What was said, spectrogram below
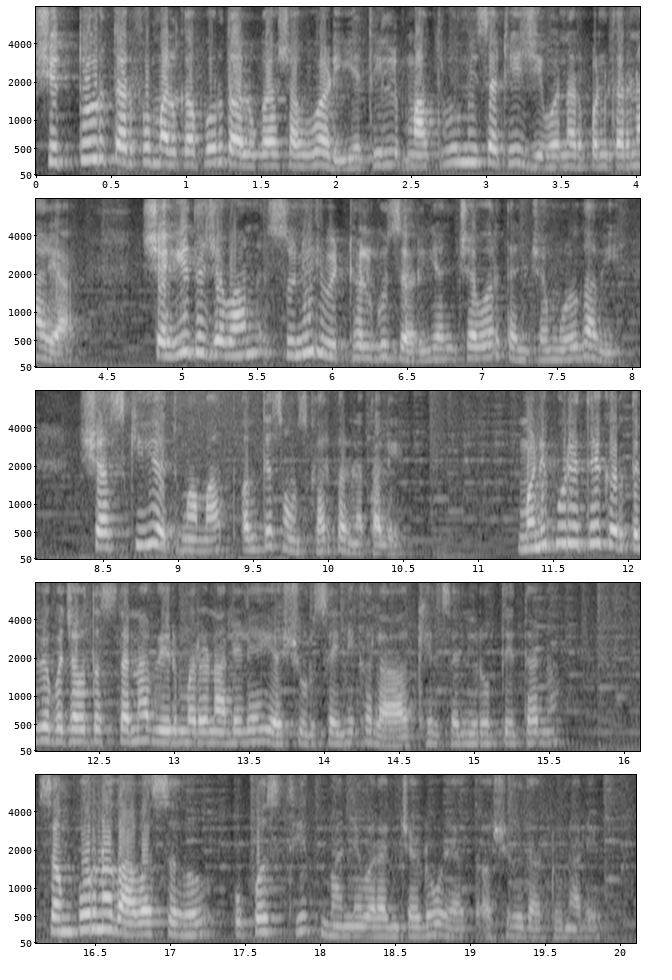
शित्तूर तर्फ मलकापूर तालुका शाहूवाडी येथील मातृभूमीसाठी जीवन अर्पण करणाऱ्या शहीद जवान सुनील विठ्ठल गुजर यांच्यावर त्यांच्या मूळ गावी शासकीय इतमामात अंत्यसंस्कार करण्यात आले. मणिपूर येथे कर्तव्य बजावत असताना वीरमरण आलेल्या या शूरसैनिकाला अखेरचा निरोप देताना संपूर्ण गावासह उपस्थित मान्यवरांच्या डोळ्यात अश्रू दाटून आले.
